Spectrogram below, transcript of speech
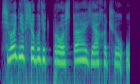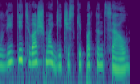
Сегодня все будет просто. Я хочу увидеть ваш магический потенциал.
